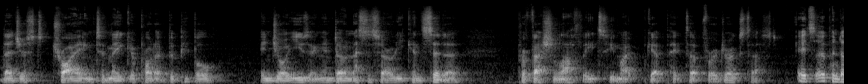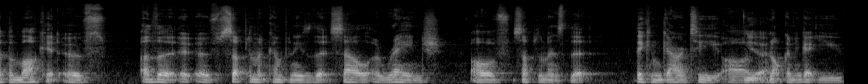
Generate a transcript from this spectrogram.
they're just trying to make a product that people enjoy using and don't necessarily consider professional athletes who might get picked up for a drugs test It's opened up a market of other of supplement companies that sell a range of supplements that they can guarantee are Yeah. not going to get you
